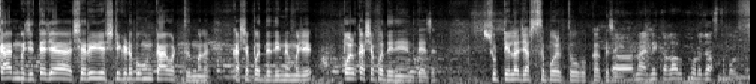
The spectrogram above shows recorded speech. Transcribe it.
काय म्हणजे त्याच्या शरीरयष्टीकडे बघून काय वाटतं मला कशा पद्धतीनं म्हणजे पळ कशा पद्धतीने त्याचं? सुट्टीला जास्त पळतो का कसं? अं, नाही निकालाला पुढं जास्त पळतो.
